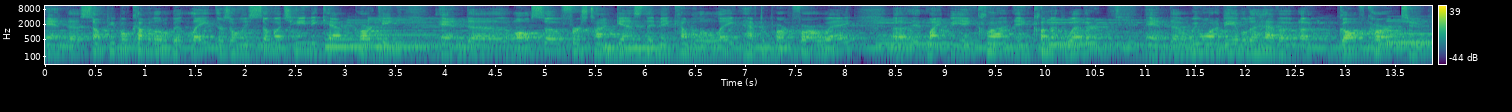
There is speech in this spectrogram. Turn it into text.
and uh, some people come a little bit late. There's only so much handicap parking, and uh, also first-time guests they may come a little late and have to park far away. Uh, it might be inclement weather, and uh, we want to be able to have a, a golf cart to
